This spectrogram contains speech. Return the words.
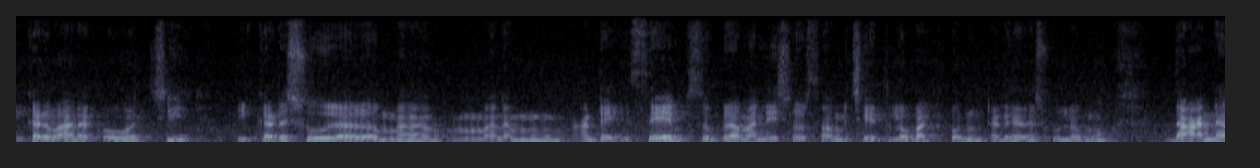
ఇక్కడ వరకు వచ్చి ఇక్కడ శూల మన మనము అంటే సేమ్ సుబ్రహ్మణ్యేశ్వర స్వామి చేతిలో పట్టుకొని ఉంటాడు కదా శూలము. దాన్ని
